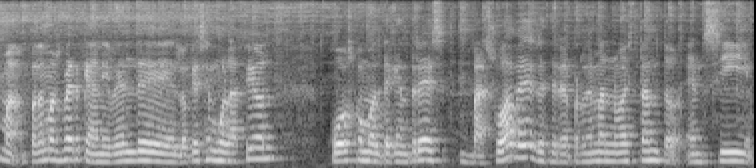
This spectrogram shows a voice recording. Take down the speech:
Bueno, podemos ver que a nivel de lo que es emulación, juegos como el Tekken 3 va suave, es decir, el problema no es tanto en sí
